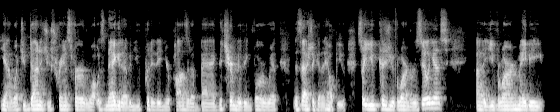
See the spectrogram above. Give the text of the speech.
Yeah, what you've done is you transferred what was negative and you put it in your positive bag that you're moving forward with. That's actually going to help you. So you because you've learned resilience, uh, you've learned maybe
